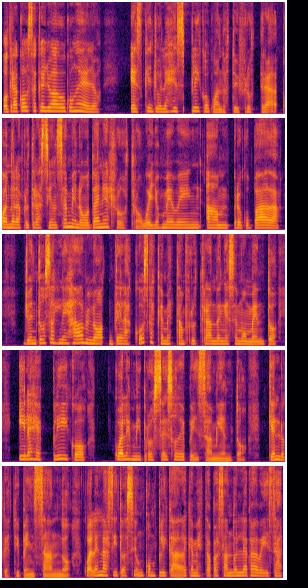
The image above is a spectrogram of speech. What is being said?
Otra cosa que yo hago con ellos es que yo les explico cuando estoy frustrada. Cuando la frustración se me nota en el rostro o ellos me ven preocupada, yo entonces les hablo de las cosas que me están frustrando en ese momento y les explico cuál es mi proceso de pensamiento, qué es lo que estoy pensando, cuál es la situación complicada que me está pasando en la cabeza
